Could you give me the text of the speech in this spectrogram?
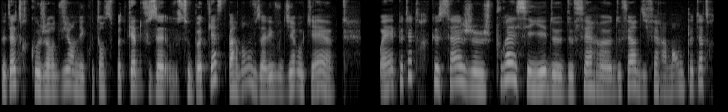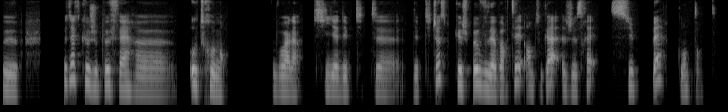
peut-être qu'aujourd'hui en écoutant ce podcast, vous ce podcast pardon, vous allez vous dire ok, ouais peut-être que ça je, pourrais essayer de, de, faire, de faire différemment, peut-être que, peut-être que je peux faire autrement. Voilà, s'il y a des petites, des petites choses que je peux vous apporter, en tout cas, je serais super contente.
